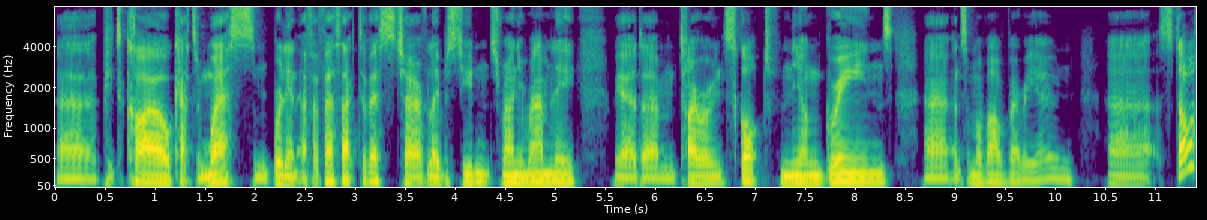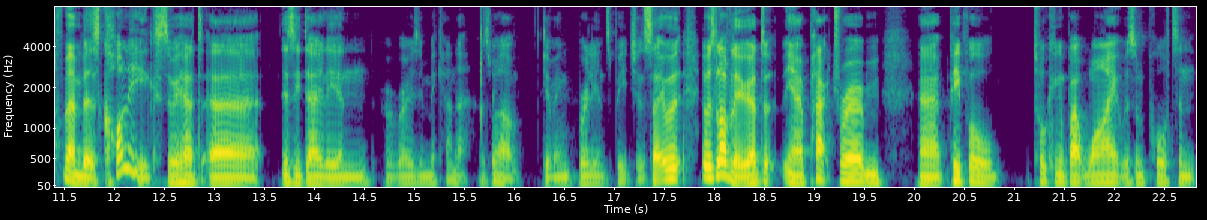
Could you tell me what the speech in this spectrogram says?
uh, Peter Kyle, Catherine West, some brilliant FFS activists, Chair of Labour Students, Rania Ramli. We had um, Tyrone Scott from the Young Greens, uh, and some of our very own uh, staff members, colleagues. So we had uh, Izzy Daly and Rosie McKenna as well, giving brilliant speeches. So it was it was lovely. We had you know packed room, uh, people talking about why it was important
